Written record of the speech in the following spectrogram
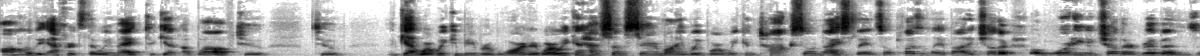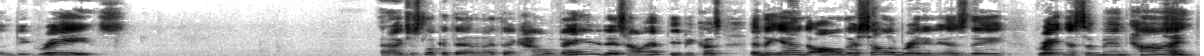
all of the efforts that we make to get above, to, to get where we can be rewarded, where we can have some ceremony where we can talk so nicely and so pleasantly about each other, awarding each other ribbons and degrees. And I just look at that and I think how vain it is, how empty, because in the end, all they're celebrating is the greatness of mankind.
